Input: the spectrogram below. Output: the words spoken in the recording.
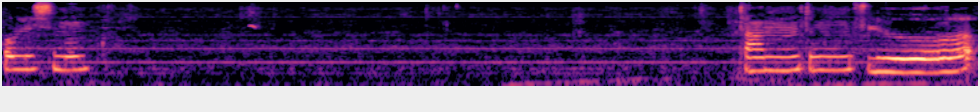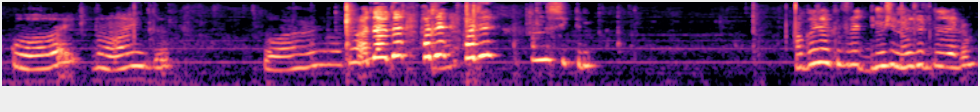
Policeman. Tantum flu. Koy. Haydi. Hadi hadi hadi hadi. Siktim. Arkadaşlar küfür ettiğim için özür dilerim.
